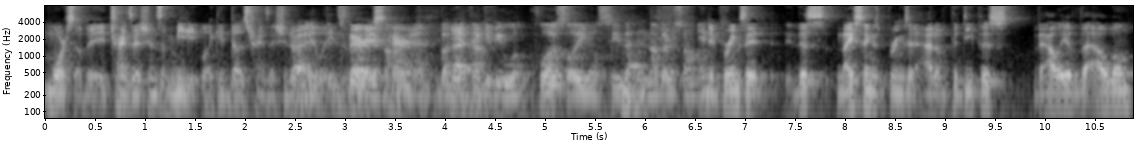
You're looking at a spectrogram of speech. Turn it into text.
more so it transitions immediately, like it does transition right. immediately. It's very song. apparent, but I Yeah. Mm-hmm. think if you look closely, you'll see that in other songs. and it brings it. This nice things brings it out of the deepest valley of the album,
